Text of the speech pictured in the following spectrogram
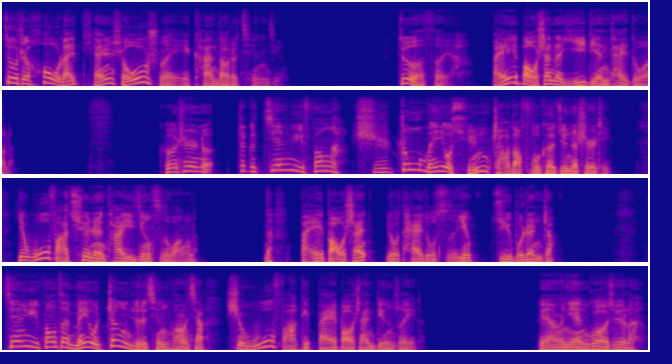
就是后来田守水看到的情景。这次呀，白宝山的疑点太多了。可是呢，这个监狱方啊，始终没有寻找到傅克军的尸体，也无法确认他已经死亡了。那白宝山又态度死硬，拒不认账。监狱方在没有证据的情况下，是无法给白宝山定罪的。两年过去了，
